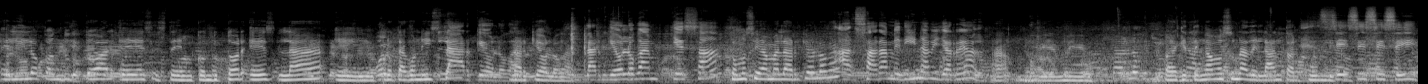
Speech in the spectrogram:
el hilo conductor es, este, el conductor es la eh, protagonista. La arqueóloga. La arqueóloga. La arqueóloga empieza. ¿Cómo se llama la arqueóloga? Sara Medina Villarreal. Ah, muy bien, muy bien. Para que tengamos un adelanto al público. Sí, sí, sí, sí.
